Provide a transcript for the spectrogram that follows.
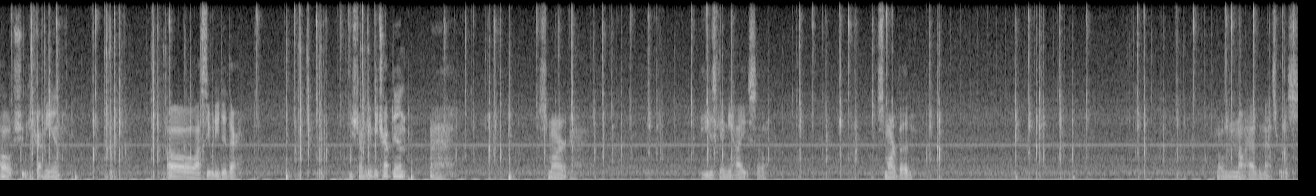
Oh shoot, he trapped me in. Oh, I see what he did there. He's trying to get me trapped in. Smart. He just gave me height, so. Smart, bud. I do not not have the mats for this.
